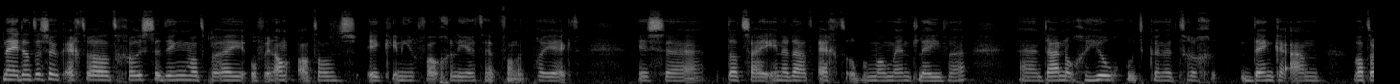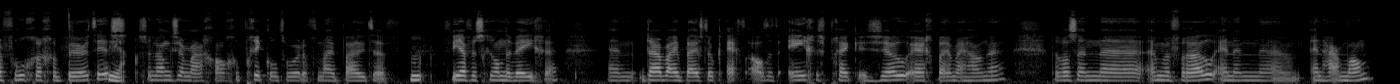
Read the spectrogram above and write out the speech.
Nee, dat is ook echt wel het grootste ding wat wij, of in, al- althans ik in ieder geval geleerd heb van het project. Is eh, dat zij inderdaad echt op een moment leven. eh, daar nog heel goed kunnen terugdenken aan wat er vroeger gebeurd is. Ja. Zolang ze maar gewoon geprikkeld worden vanuit buiten. Hm. Via verschillende wegen. En daarbij blijft ook echt altijd één gesprek zo erg bij mij hangen. Er was een, eh, een mevrouw en, een, eh, en haar man.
